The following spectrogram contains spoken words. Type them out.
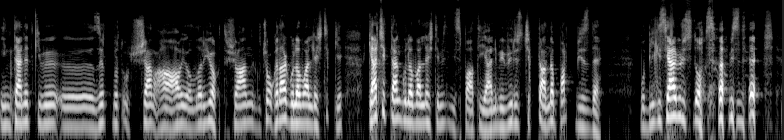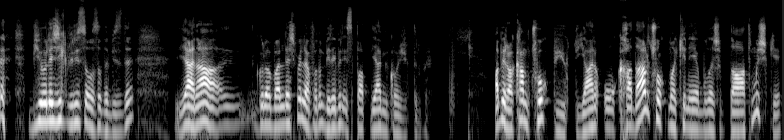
internet gibi e, zırt pırt uçuşan ha- hava yolları yoktu. Şu an çok o kadar globalleştik ki gerçekten globalleştiğimizin ispatı. Yani bir virüs çıktığı anda part bizde. Bu bilgisayar virüsü de olsa bizde, biyolojik virüs olsa da bizde. Yani ha, globalleşme lafının birebir ispatlayan bir konjüktür bu. Abi rakam çok büyüktü. Yani o kadar çok makineye bulaşıp dağıtmış ki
